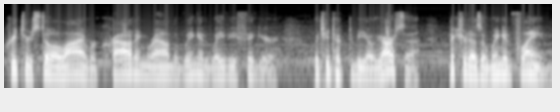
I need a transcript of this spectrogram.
Creatures still alive were crowding round the winged, wavy figure, which he took to be Oyarsa, pictured as a winged flame,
